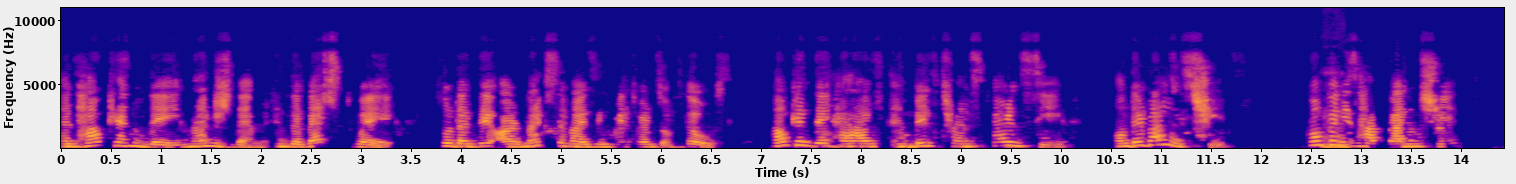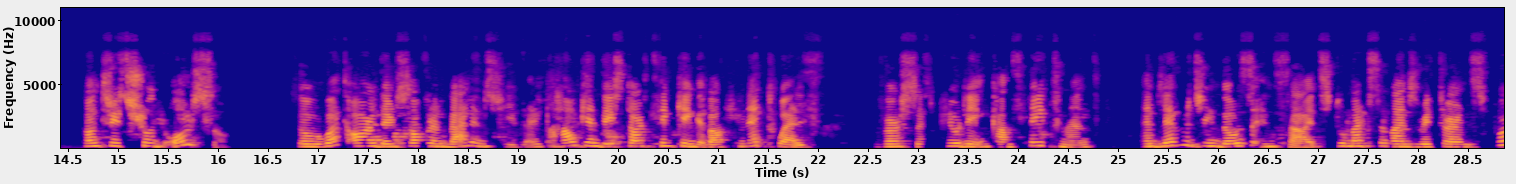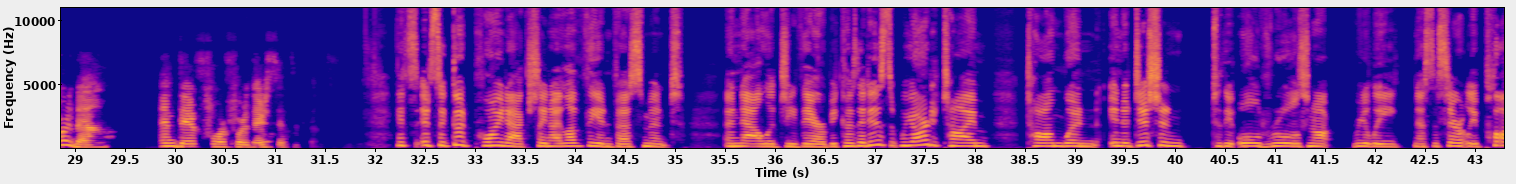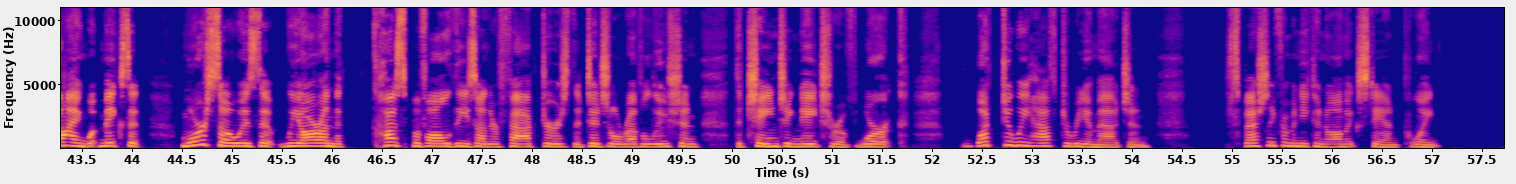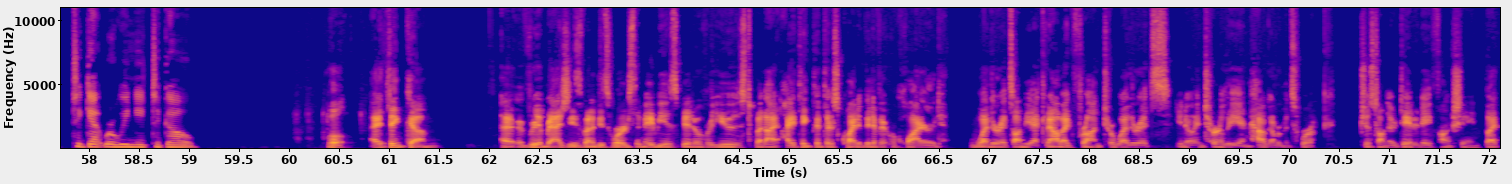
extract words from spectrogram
and how can they manage them in the best way so that they are maximizing returns of those? How can they have and build transparency on their balance sheets? Companies mm-hmm. have balance sheets, countries should also. So, what are their sovereign balance sheets? How can they start thinking about net wealth versus purely income statement and leveraging those insights to maximize returns for them and therefore for their citizens? It's it's a good point actually, and I love the investment analogy there because it is we are at a time, Tom, when in addition to the old rules not really necessarily applying, what makes it more so is that we are on the cusp of all these other factors the digital revolution, the changing nature of work. What do we have to reimagine, especially from an economic standpoint, to get where we need to go? Well, I think um, uh, reimagining is one of these words that maybe is a bit overused, but I, I think that there's quite a bit of it required, whether it's on the economic front or whether it's you know internally and how governments work just on their day to day functioning. But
